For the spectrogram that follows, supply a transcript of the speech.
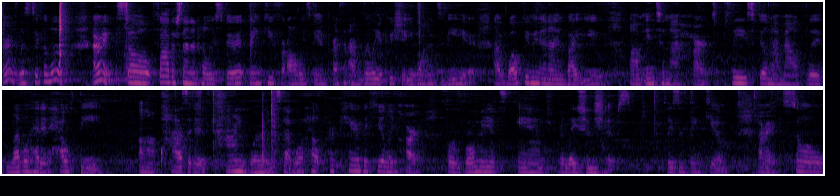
All right, let's take a look. All right, so Father, Son, and Holy Spirit, thank you for always being present. I really appreciate you wanting to be here. I welcome you and I invite you um, into my heart. Please fill my mouth with level headed, healthy, uh, positive, kind words that will help prepare the healing heart for romance and relationships. Please and thank you. All right, so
